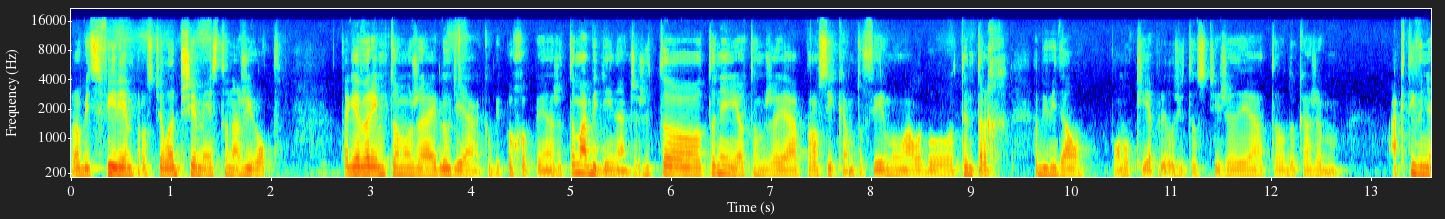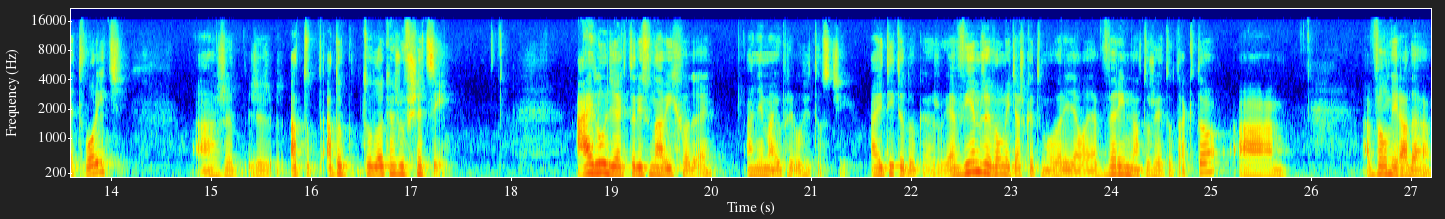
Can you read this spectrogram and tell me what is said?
Robiť s firiem proste lepšie miesto na život tak ja verím tomu, že aj ľudia akoby pochopia, že to má byť ináč. Že to, to nie je o tom, že ja prosíkam tú firmu alebo ten trh, aby mi dal ponuky a príležitosti, že ja to dokážem aktívne tvoriť a, že, že, a, to, a to, to dokážu všetci. Aj ľudia, ktorí sú na východe a nemajú príležitosti. Aj tí to dokážu. Ja viem, že je veľmi ťažké tomu veriť, ale ja verím na to, že je to takto a, a veľmi rada e,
